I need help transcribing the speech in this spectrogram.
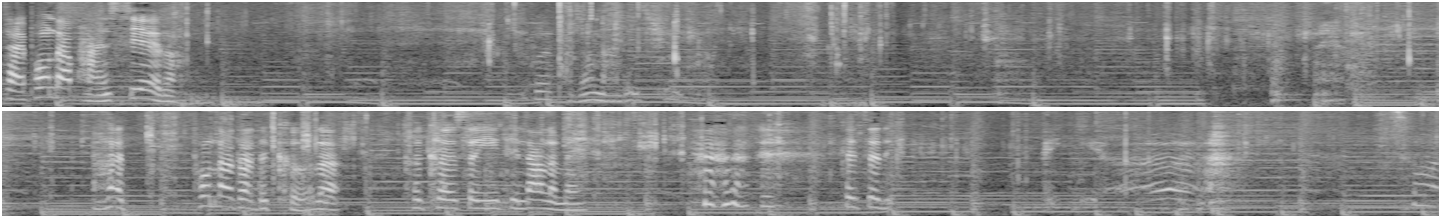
才碰到螃蟹了，这个跑到哪里去了？然后碰到它的壳了，壳壳声音听到了没？在这里。哎呀，算了，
